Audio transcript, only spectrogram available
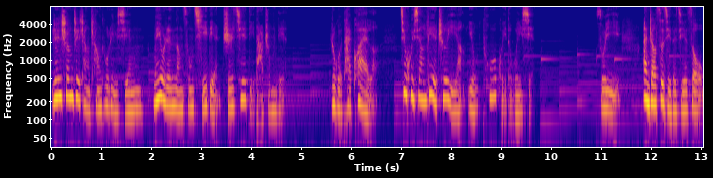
人生这场长途旅行，没有人能从起点直接抵达终点。如果太快了，就会像列车一样有脱轨的危险。所以，按照自己的节奏，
